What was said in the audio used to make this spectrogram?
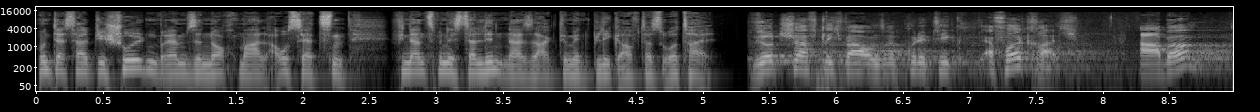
und deshalb die Schuldenbremse nochmal aussetzen. Finanzminister Lindner sagte mit Blick auf das Urteil. Wirtschaftlich war unsere Politik erfolgreich. Aber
